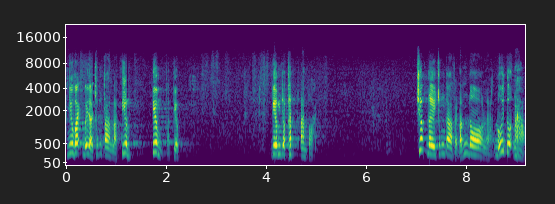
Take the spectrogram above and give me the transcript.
Như vậy bây giờ chúng ta là tiêm, tiêm và tiêm. Tiêm cho thật an toàn. Trước đây chúng ta phải đắn đo là đối tượng nào,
